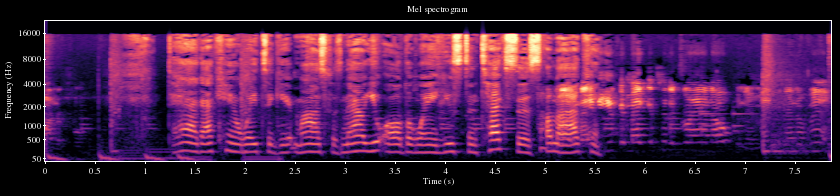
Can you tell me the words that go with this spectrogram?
wonderful. dag, I can't wait to get mine because now you all the way in Houston, Texas. I'm like, I can't. you can make it to the grand opening, make it an event.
